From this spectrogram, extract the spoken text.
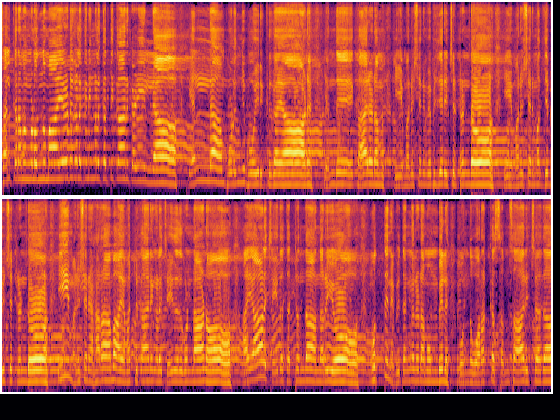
സൽക്രമങ്ങളൊന്നും ആ ഏടുകൾക്ക് നിങ്ങൾക്ക് എത്തിക്കാൻ കഴിയില്ല. എല്ലാം പൊളിഞ്ഞു പോയിരിക്കുകയാണ്. എന്തേ കാരണം? ഈ മനുഷ്യൻ വ്യഭിചരിച്ചിട്ടുണ്ടോ? ഈ മനുഷ്യൻ മദ്യപിച്ചിട്ടുണ്ടോ? ഈ മനുഷ്യന് ഹറാമായ മറ്റു കാര്യങ്ങൾ ചെയ്തത് കൊണ്ടാണോ? അയാൾ ചെയ്ത തെറ്റെന്താന്നറിയോ മുത്ത് നബി തങ്ങളുടെ മുമ്പിൽ ഒന്ന് ഉറക്ക സംസാരിച്ചതാ.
